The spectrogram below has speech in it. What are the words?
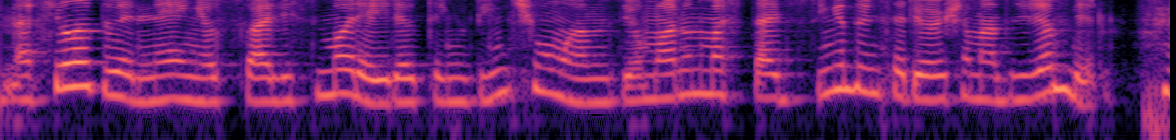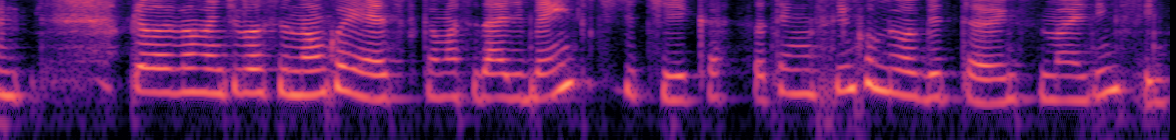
na fila do Enem, eu sou Alice Moreira, eu tenho 21 anos e eu moro numa cidadezinha do interior chamada Jambeiro. Provavelmente você não conhece, porque é uma cidade bem pititica, só tem uns 5 mil habitantes, mas enfim.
